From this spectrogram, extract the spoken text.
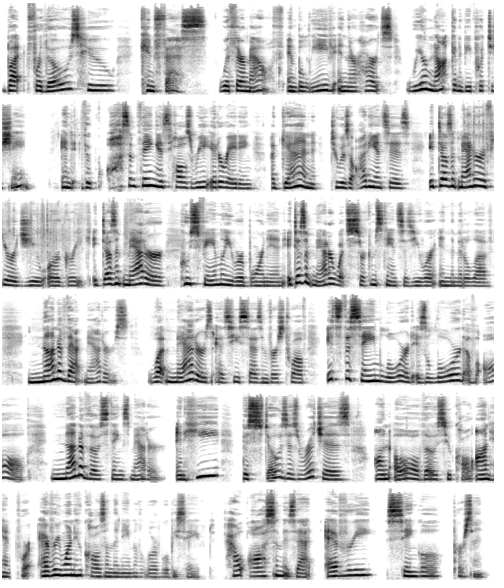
But for those who confess with their mouth and believe in their hearts, we're not going to be put to shame. And the awesome thing is Paul's reiterating again to his audiences, it doesn't matter if you're a Jew or a Greek. It doesn't matter whose family you were born in. It doesn't matter what circumstances you were in the middle of. None of that matters. What matters, as he says in verse 12, it's the same Lord is Lord of all. None of those things matter. And he bestows his riches on all those who call on him. For everyone who calls on the name of the Lord will be saved. How awesome is that? Every single person.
